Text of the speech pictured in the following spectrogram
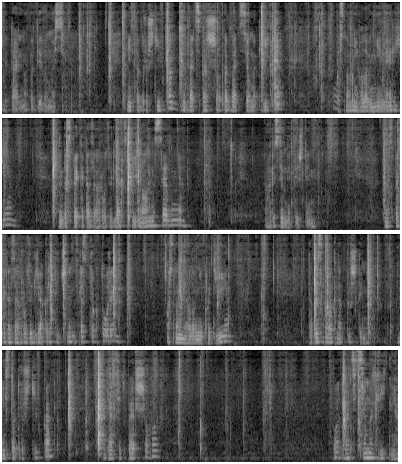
детально подивимось. Місто Дружківка з 21 по 27 квітня. Основні головні енергії, небезпеки та загрози для цивільного населення. Агресивний тиждень. Небезпеки та загрози для критичної інфраструктури. Основні головні події та висновок на тиждень. Місто Дружківка 21 по 27 квітня.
